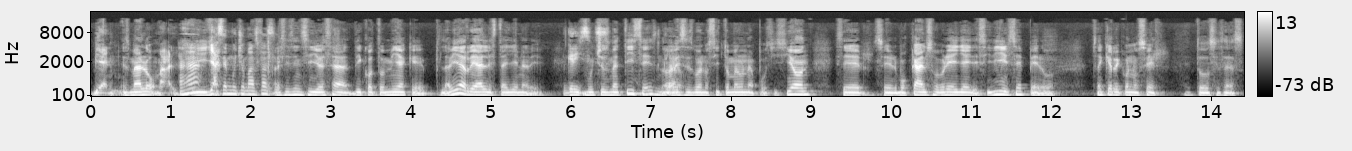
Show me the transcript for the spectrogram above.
bien, es malo, mal. Ajá, y ya. hace mucho más fácil. Así sencillo, esa dicotomía que pues, la vida real está llena de Grises. muchos matices, ¿no? A veces, bueno, sí tomar una posición, ser, ser vocal sobre ella y decidirse, pero pues, hay que reconocer todas esas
